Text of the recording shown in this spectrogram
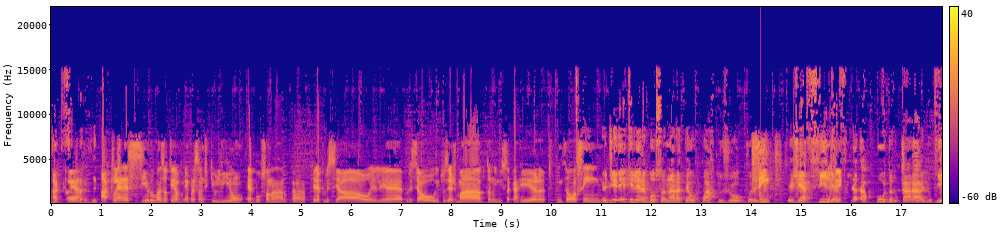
a Claire, a Claire é Ciro, mas eu tenho a impressão de que o Leon é Bolsonaro, cara. Ele é policial, ele é policial entusiasmado, tá no início da carreira. Então, assim, Eu diria que ele era Bolsonaro até o quarto jogo, sim, ele já é filha, Perfeito. filha da puta do caralho, que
